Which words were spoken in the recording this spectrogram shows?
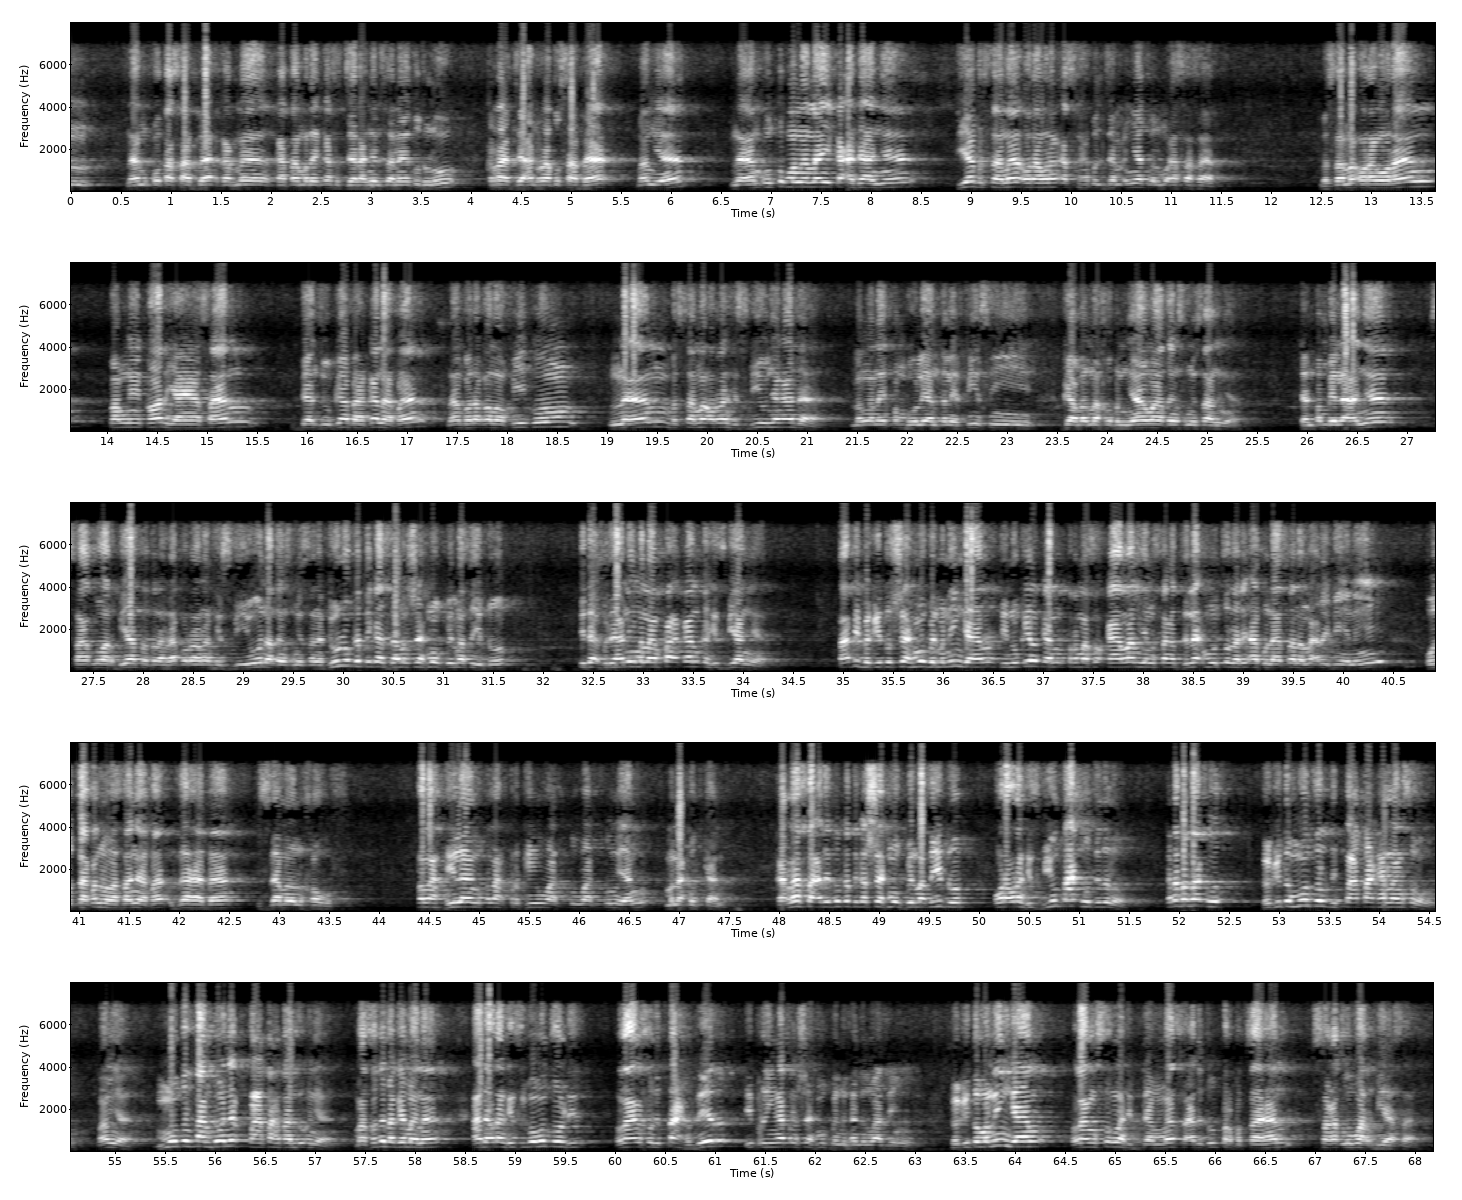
nama kota Sabak karena kata mereka sejarahnya di sana itu dulu kerajaan Ratu Sabak, paham ya? Nah, untuk mengenai keadaannya, dia bersama orang-orang Ashabul Jam'iyat wal Mu'assasat bersama orang-orang pengekor yayasan dan juga bahkan apa? Nah barakallahu fikum, enam bersama orang hizbiyun yang ada mengenai pembolehan televisi, gambar makhluk bernyawa atau yang semisalnya. Dan pembelaannya sangat luar biasa terhadap orang-orang hizbiyun atau yang semisalnya. Dulu ketika zaman Syekh Mubil masih hidup, tidak berani menampakkan kehizbiannya. Tapi begitu Syekh Mubil meninggal, dinukilkan termasuk kalam yang sangat jelek muncul dari Abu Hasan al-Ma'ribi ini, ucapan bahwasanya apa? Zahaba zamanul khauf. Telah hilang, telah pergi waktu-waktu yang menakutkan. Karena saat itu ketika Syekh Mukbil masih hidup, orang-orang Hizbiyun takut itu loh. Kenapa takut? Begitu muncul dipatahkan langsung. Paham ya? Muncul tanduknya, patah tanduknya. Maksudnya bagaimana? Ada orang Hizbiyun muncul di, langsung ditahdir, diperingatkan Syekh Mukbil bin Hanul Wadi. Begitu meninggal, langsunglah di Damas saat itu perpecahan sangat luar biasa.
